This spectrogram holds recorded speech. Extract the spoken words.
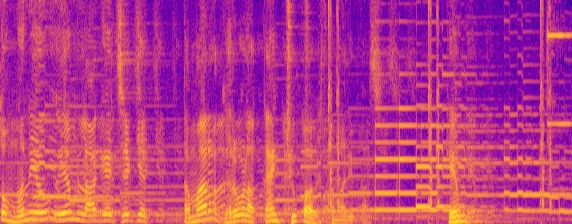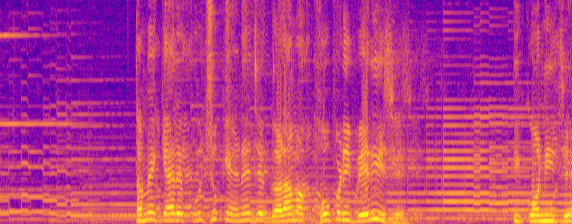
તો મને એવું એમ લાગે છે કે તમારા ઘરવાળા કંઈક છુપાવે તમારી પાસે. કેમ? તમે ક્યારે પૂછ્યું કે એને જે ગળામાં ખોપડી પહેરી છે એ કોની છે?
